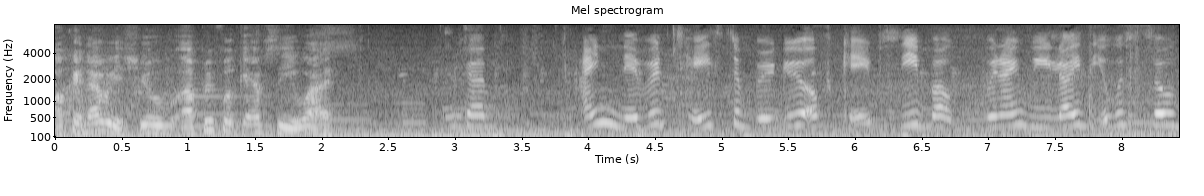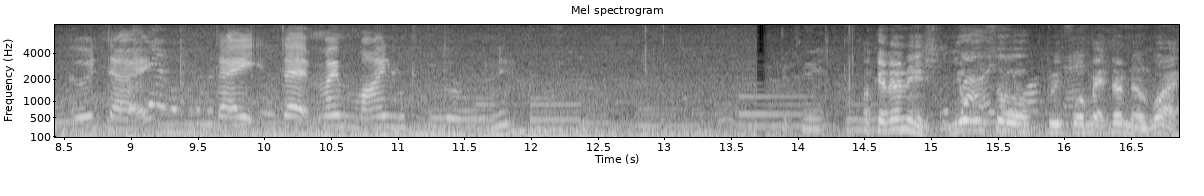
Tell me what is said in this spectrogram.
Okay, Dawish, you uh, prefer KFC. Why? Because I never taste the burger of KFC, but when I realized it was so good that I, that, that my mind was blown. Okay, Danish, you also prefer McDonald's. Why?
